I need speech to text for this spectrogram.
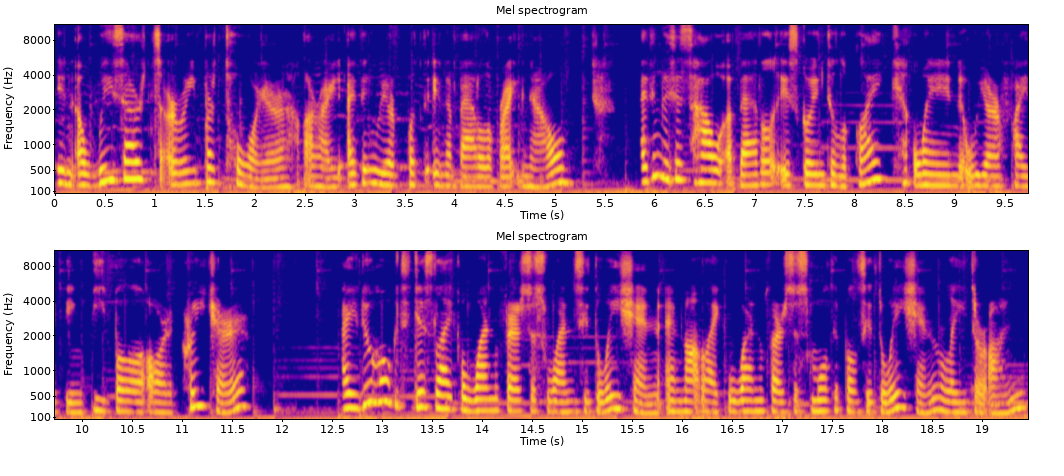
in a wizard's repertoire. Alright, I think we are put in a battle right now. I think this is how a battle is going to look like when we are fighting people or creature. I do hope it's just like a one versus one situation and not like one versus multiple situation later on.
